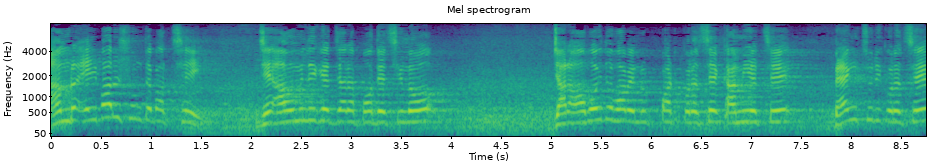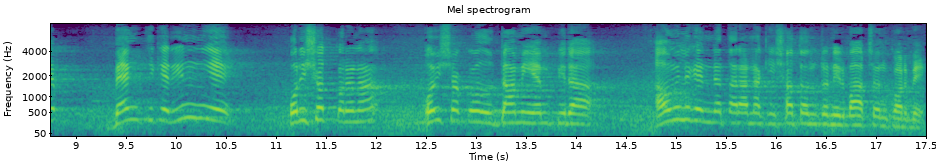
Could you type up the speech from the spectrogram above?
আমরা এইবারও শুনতে পাচ্ছি যে আওয়ামী লীগের যারা পদে ছিল, যারা অবৈধভাবে লুটপাট করেছে, কামিয়েছে, ব্যাংক চুরি করেছে, ব্যাংক থেকে ঋণ নিয়ে পরিশোধ করে না, ওই সকল দামি এমপিরা আওয়ামী লীগের নেতারা নাকি স্বতন্ত্র নির্বাচন করবে।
